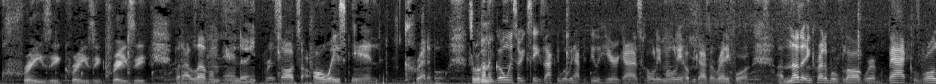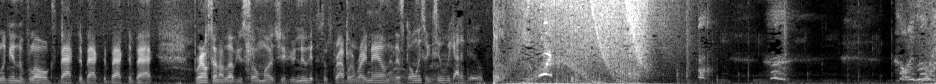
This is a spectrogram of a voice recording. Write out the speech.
Crazy, crazy, crazy. But I love them, and the results are always incredible. So we're going to go in so you can see exactly what we have to do here, guys. Holy moly, hope you guys are ready for another incredible vlog. We're back, rolling in the vlogs, back to back to back to back. Brown's Town, I love you so much. If you're new, hit the subscribe button right now, and let's go in so you see what we got to do. Holy moly.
